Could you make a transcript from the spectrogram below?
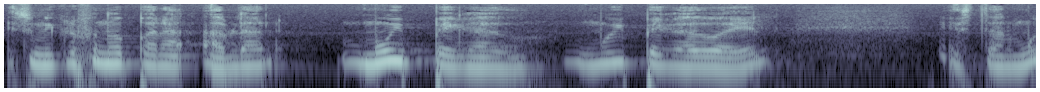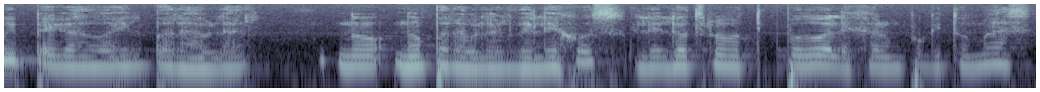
es un micrófono para hablar muy pegado, muy pegado a él, estar muy pegado a él para hablar, no, no para hablar de lejos. El otro puedo alejar un poquito más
